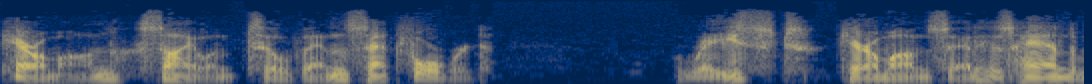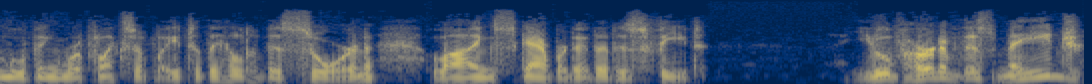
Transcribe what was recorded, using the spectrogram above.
Caramon, silent till then, sat forward. Raced, Caramon said, his hand moving reflexively to the hilt of his sword, lying scabbarded at his feet. You've heard of this mage?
